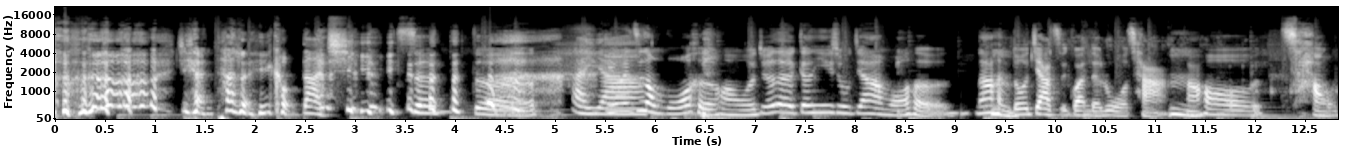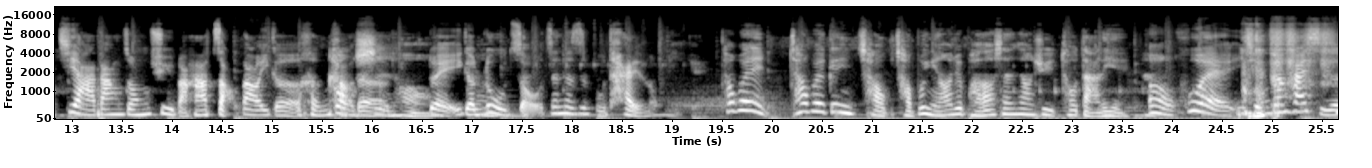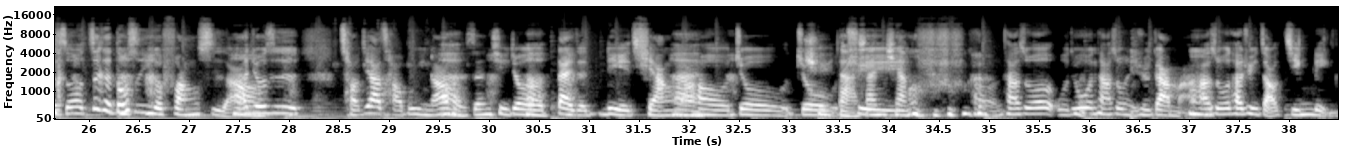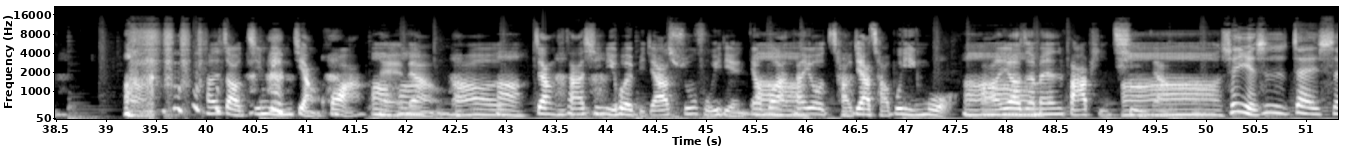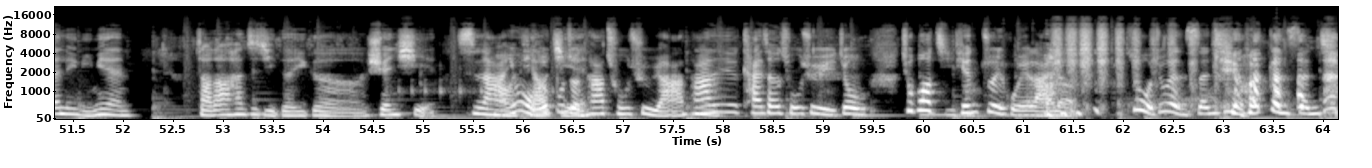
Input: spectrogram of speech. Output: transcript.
竟然叹了一口大气。真的。哎呀因，为这种磨合哈，我觉得跟艺术家的磨合，那很多价值观的落差，嗯然后吵架当中去把它找到一个很好的对一个路走，真的是不太容易耶。他会他会跟你吵吵不赢，然后就跑到山上去偷打猎。哦，会。以前刚开始的时候，这个都是一个方式啊，就是吵架吵不赢，然后很生气，就嗯带着猎枪，嗯然后就就去打山枪。嗯，他说，我就问他说你去干嘛？嗯他说他去找精灵。啊，他就找精灵讲话，哎、这样，然后嗯这样子他心里会比较舒服一点，要不然他又吵架吵不赢我，嗯然后又要这边发脾气，这样。啊，所以也是在森林里面找到他自己的一个宣泄。是啊，哦因为我又不准他出去啊，他开车出去就就不知道几天醉回来了，所以我就会很生气，我会更生气，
